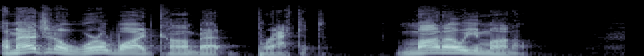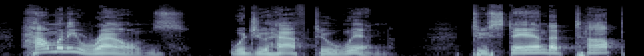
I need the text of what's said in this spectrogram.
Imagine a worldwide combat bracket, mano y mano. How many rounds would you have to win to stand atop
